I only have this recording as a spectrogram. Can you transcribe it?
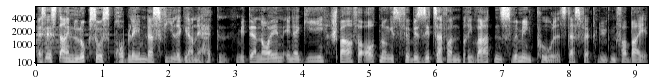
Es ist ein Luxusproblem, das viele gerne hätten. Mit der neuen Energiesparverordnung ist für Besitzer von privaten Swimmingpools das Vergnügen vorbei.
